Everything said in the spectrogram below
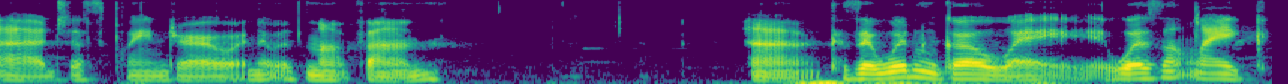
uh, just plain Joe, and it was not fun. Because it wouldn't go away. It wasn't like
